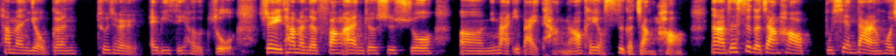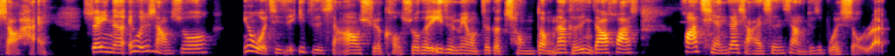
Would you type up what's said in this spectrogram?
他们有跟 Tutor ABC 合作，所以他们的方案就是说，嗯、你买一百堂，然后可以有四个账号，那这四个账号不限大人或小孩，所以呢，诶，我就想说，因为我其实一直想要学口说，可是一直没有这个冲动，那可是你知道花花钱在小孩身上，就是不会手软。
